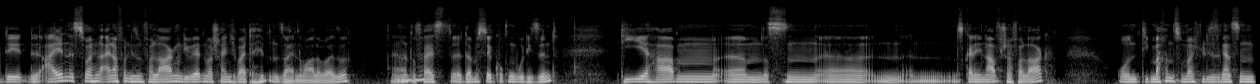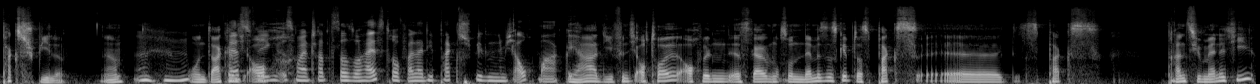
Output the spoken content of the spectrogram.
die, die Ein ist zum Beispiel einer von diesen Verlagen, die werden wahrscheinlich weiter hinten sein normalerweise. Ja, Das heißt, äh, da müsst ihr gucken, wo die sind. Die haben, ähm, das ist ein, äh, ein, ein skandinavischer Verlag und die machen zum Beispiel diese ganzen Pax-Spiele. Ja. Und da kann ich auch. Deswegen ist mein Schatz da so heiß drauf, weil er die Pax-Spiele nämlich auch mag. Ja, die finde ich auch toll, auch wenn es da noch so ein Nemesis gibt, das Pax, äh, das Pax Transhumanity.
